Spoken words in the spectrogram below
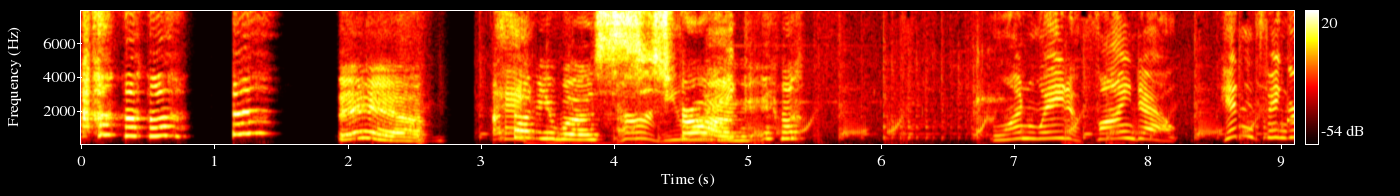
Damn. I Hey, thought he was Perv, you strong. One way to find out. Hidden finger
